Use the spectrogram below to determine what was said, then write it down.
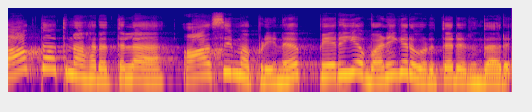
பாக்தாத் நகரத்தில் ஆசிம் அப்படின்னு பெரிய வணிகர் ஒருத்தர் இருந்தார்.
